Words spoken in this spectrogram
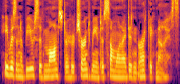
He was an abusive monster who turned me into someone I didn't recognize.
